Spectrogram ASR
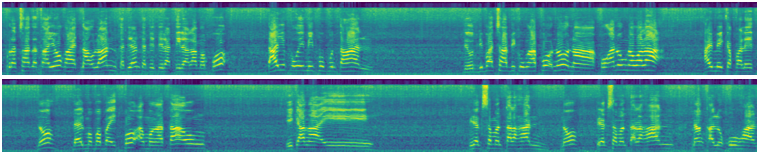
pratsada tayo kahit naulan, katiyan, katitila-tila lamang po. Tayo po ay may pupuntahan. Di, ba sabi ko nga po no, na kung anong nawala ay may kapalit. No? Dahil mababait po ang mga taong ika nga eh, pinagsamantalahan, no? Pinagsamantalahan ng kalukuhan,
